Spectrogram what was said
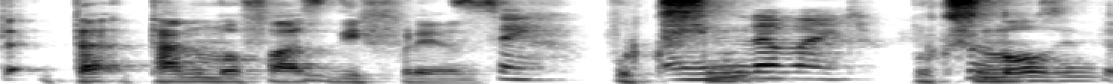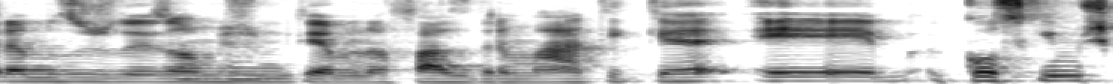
está numa fase diferente. Sim, Porque se, ainda bem. porque se nós entramos os dois ao Uhum. mesmo tempo na fase dramática, é, conseguimos,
